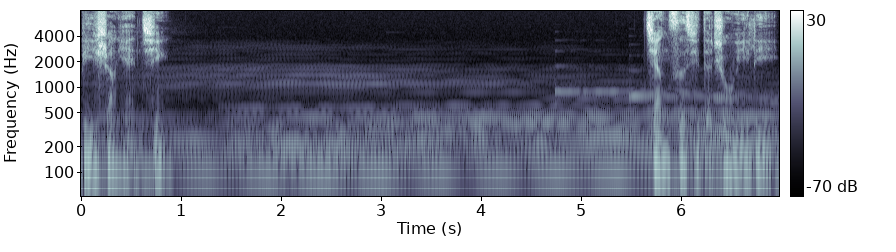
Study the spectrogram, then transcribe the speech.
闭上眼睛，将自己的注意力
